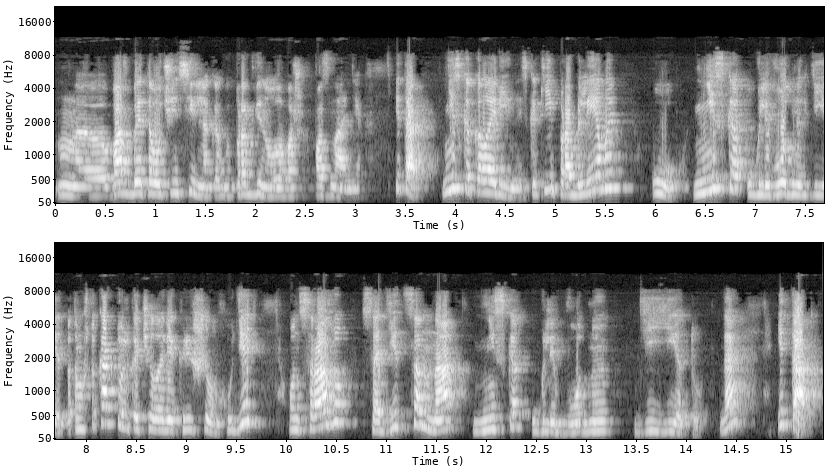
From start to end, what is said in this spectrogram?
вас бы это очень сильно как бы продвинуло в ваших познаниях. Итак, низкокалорийность. Какие проблемы у низкоуглеводных диет? Потому что как только человек решил худеть, он сразу садится на низкоуглеводную диету. Да? Итак,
